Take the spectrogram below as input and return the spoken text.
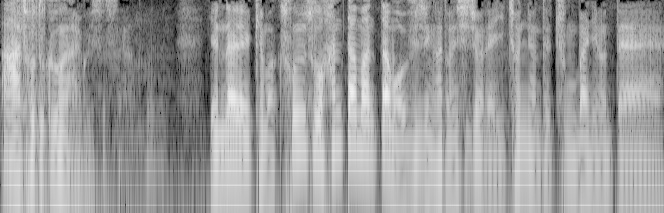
아, 저도 그건 알고 있었어요. 옛날에 이렇게 막 손수 한 땀 한 땀 어뷰징 하던 시절에 2000년대 중반 이런 때.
